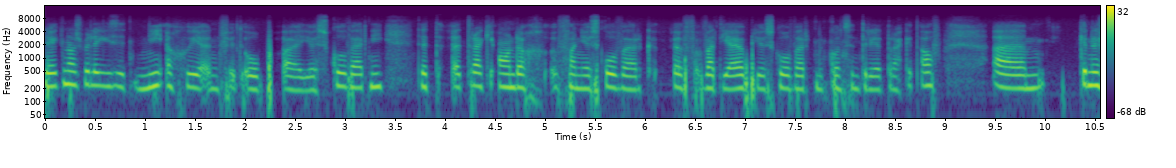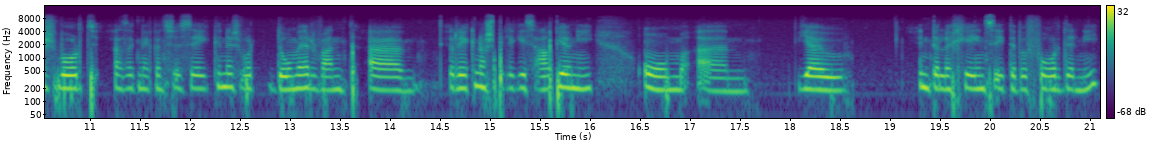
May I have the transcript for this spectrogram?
Rekenaarspelletjies het nie 'n goeie invloed op uh, jou skoolwerk nie. Dit uh, trek die aandag van jou skoolwerk of wat jy op jou skoolwerk moet konsentreer, trek dit af. Ehm um, kinders word, as ek net kan so sê, kinders word dommer want ehm um, rekenaarspelletjies help jou nie om ehm um, jou intelligensie te bevorder nie.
